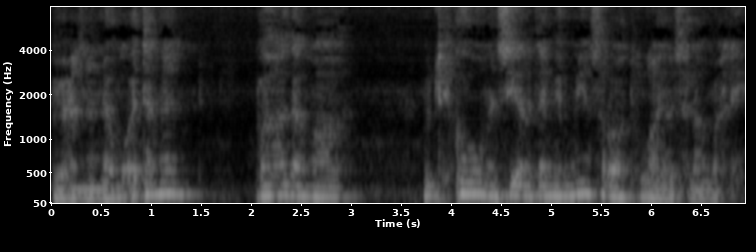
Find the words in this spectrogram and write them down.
بمعنى أنه مؤتمن فهذا ما ندركه من سيرة أمير المؤمنين صلوات الله وسلامه عليه.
